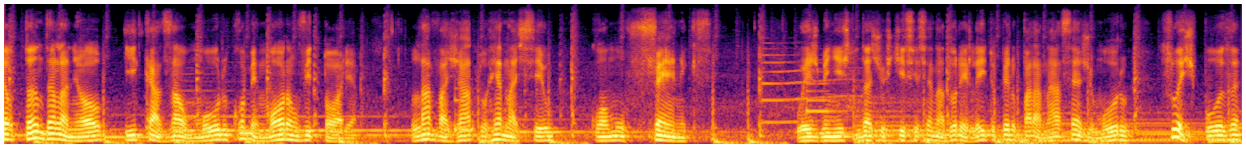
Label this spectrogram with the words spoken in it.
Deltan Dallagnol e Casal Moro comemoram vitória. Lava Jato renasceu como fênix. O ex-ministro da Justiça e senador eleito pelo Paraná, Sérgio Moro, sua esposa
